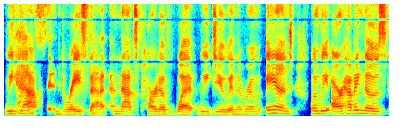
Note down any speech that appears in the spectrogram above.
We yes. have to embrace that. Yeah. And that's part of what we do in the room. And when we are having those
